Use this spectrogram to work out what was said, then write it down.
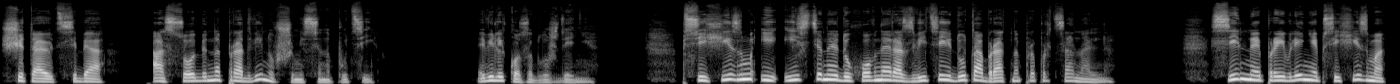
считают себя особенно продвинувшимися на пути. Велико заблуждение. Психизм и истинное духовное развитие идут обратно пропорционально. Сильное проявление психизма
